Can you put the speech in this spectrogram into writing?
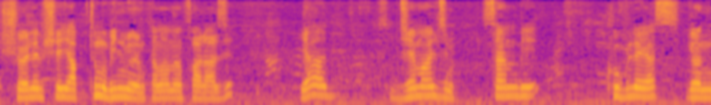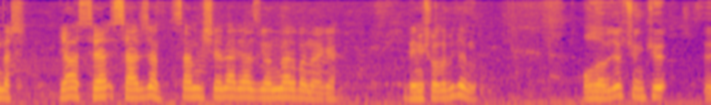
şöyle bir şey yaptı mı bilmiyorum tamamen farazi. Ya Cemal'cim sen bir kuble yaz gönder. Ya Se- Sercan sen bir şeyler yaz gönder bana aga. Demiş olabilir mi? Olabilir çünkü e,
